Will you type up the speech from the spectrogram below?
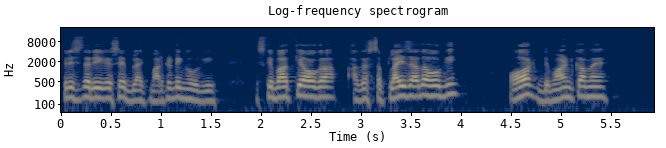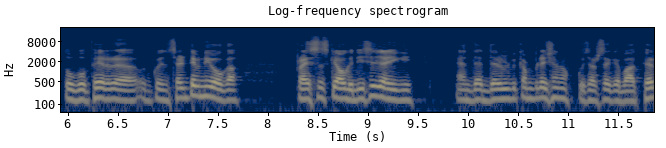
پھر اسی طریقے سے بلیک مارکیٹنگ ہوگی۔ اس کے بعد کیا ہوگا؟ اگر سپلائی زیادہ ہوگی اور ڈیمانڈ کم ہے تو وہ پھر ان کو انسینٹو نہیں ہوگا۔ پرائسز کیا ہوگی؟ نیچے جائیں گی and there will be competition کچھ عرصے کے بعد پھر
